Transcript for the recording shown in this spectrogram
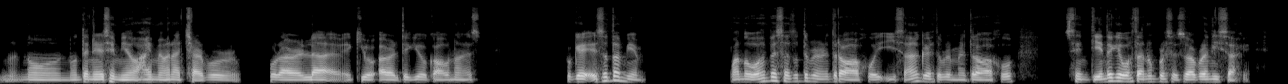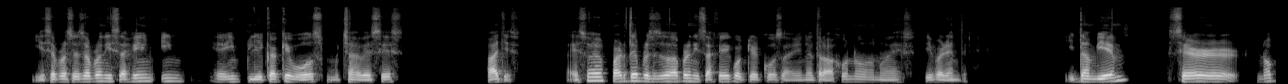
No, no, tener ese miedo, ay, me van a echar por, por haberla, equivo- haberte equivocado una vez. Porque eso también, cuando vos empezaste tu primer trabajo y saben que es tu primer trabajo, se entiende que vos estás en un proceso de aprendizaje. Y ese proceso de aprendizaje eh, implica que vos muchas veces falles. Eso es parte del proceso de aprendizaje de cualquier cosa. y en el trabajo no, no es diferente. Y también ser, no,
